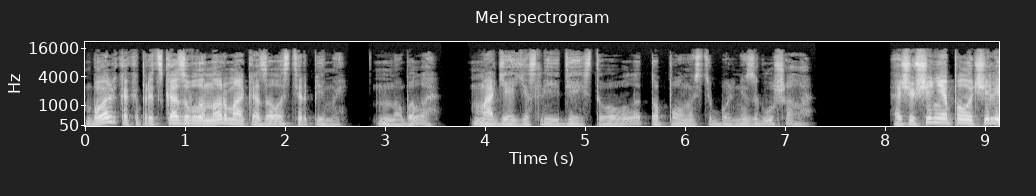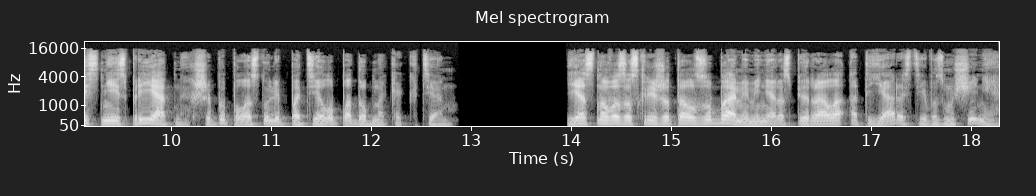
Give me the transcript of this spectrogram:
Боль, как и предсказывала норма, оказалась терпимой. Но была. Магия, если и действовала, то полностью боль не заглушала. Ощущения получились не из приятных, шипы полоснули по телу, подобно когтям. Я снова заскрежетал зубами, меня распирало от ярости и возмущения.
